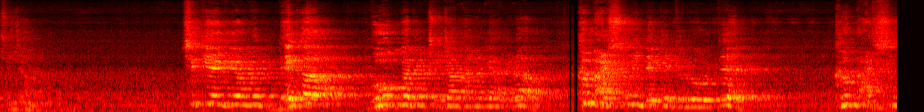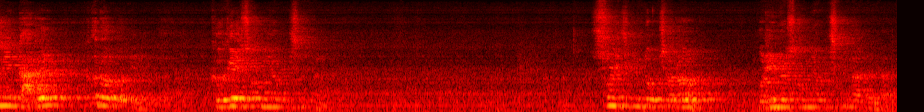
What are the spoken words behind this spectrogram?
주장해요. 쉽게 얘기하면 내가 무언가를 주장하는 게 아니라 그 말씀이 내게 들어올 때 그 말씀이 나를 끌어버리는 거예요. 그게 성령 충만. 술 중독처럼 우리는 성령 충만을 받아요.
